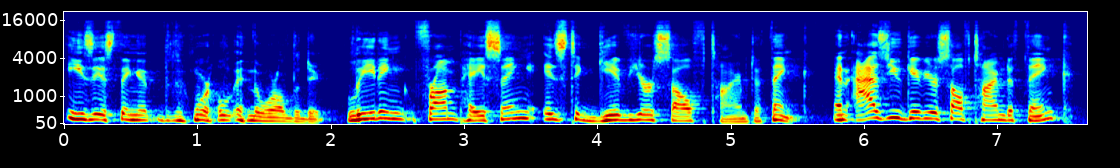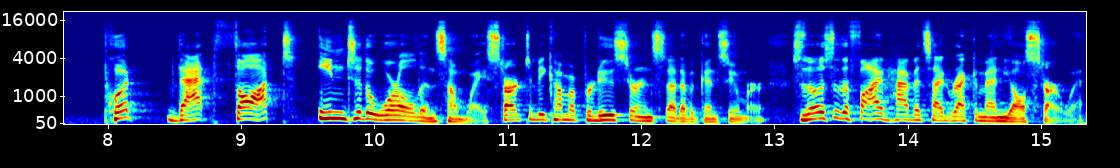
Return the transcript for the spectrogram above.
Easiest thing in the world in the world to do. Leading from pacing is to give yourself time to think. And as you give yourself time to think, put that thought into the world in some way. Start to become a producer instead of a consumer. So, those are the five habits I'd recommend y'all start with.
